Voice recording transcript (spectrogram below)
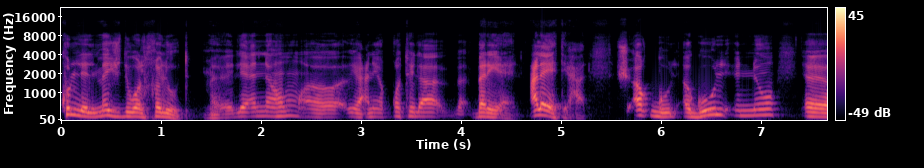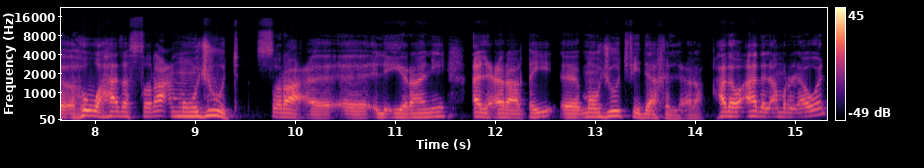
كل المجد والخلود لأنهم آه، يعني قتل بريئين. على أي حال أقول؟ أقول إنه آه، هو هذا الصراع موجود. الصراع آه، آه، الإيراني العراقي آه، موجود في داخل العراق هذا هذا الأمر الأول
